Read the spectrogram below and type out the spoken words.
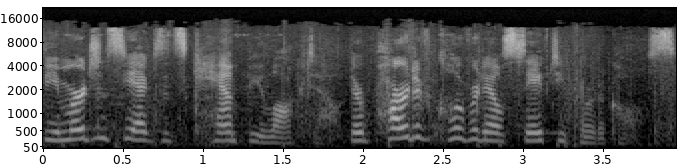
The emergency exits can't be locked out. They're part of Cloverdale's safety protocols.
